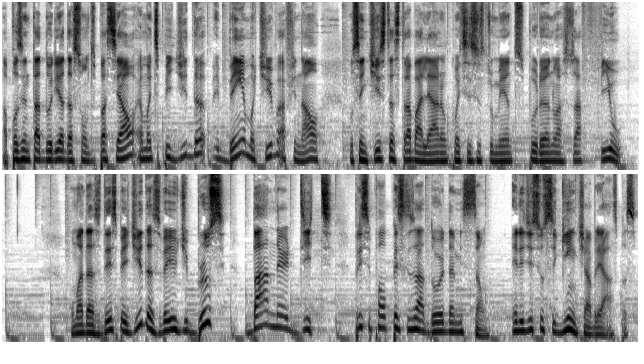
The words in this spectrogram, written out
A aposentadoria da sonda espacial é uma despedida bem emotiva, afinal, os cientistas trabalharam com esses instrumentos por ano a desafio. Uma das despedidas veio de Bruce Bannerditt, principal pesquisador da missão. Ele disse o seguinte, aspas,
